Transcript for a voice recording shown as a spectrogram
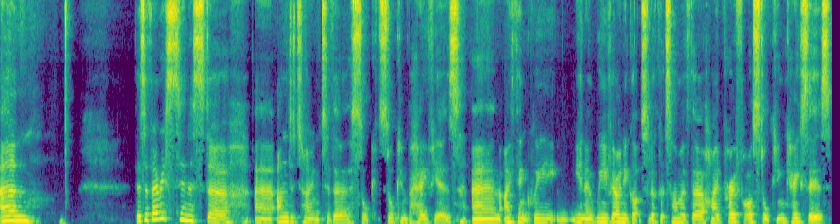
Um, there's a very sinister uh, undertone to the stalk, stalking behaviours, and I think we, you know, we've only got to look at some of the high-profile stalking cases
